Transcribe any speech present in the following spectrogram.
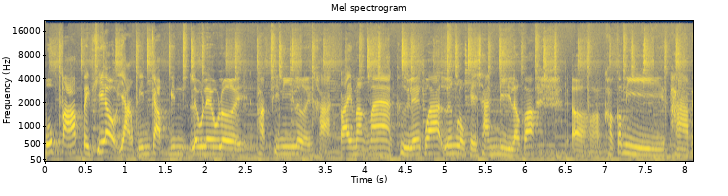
ปุ๊บปั๊บไปเที่ยวอยากบินกลับบินเร็วๆเลย พักที่นี่เลยค่ะใกล้มากๆ คือเรียกว่าเรื่องโลเคชันดี แล้วก็เขาก็มีพาไป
